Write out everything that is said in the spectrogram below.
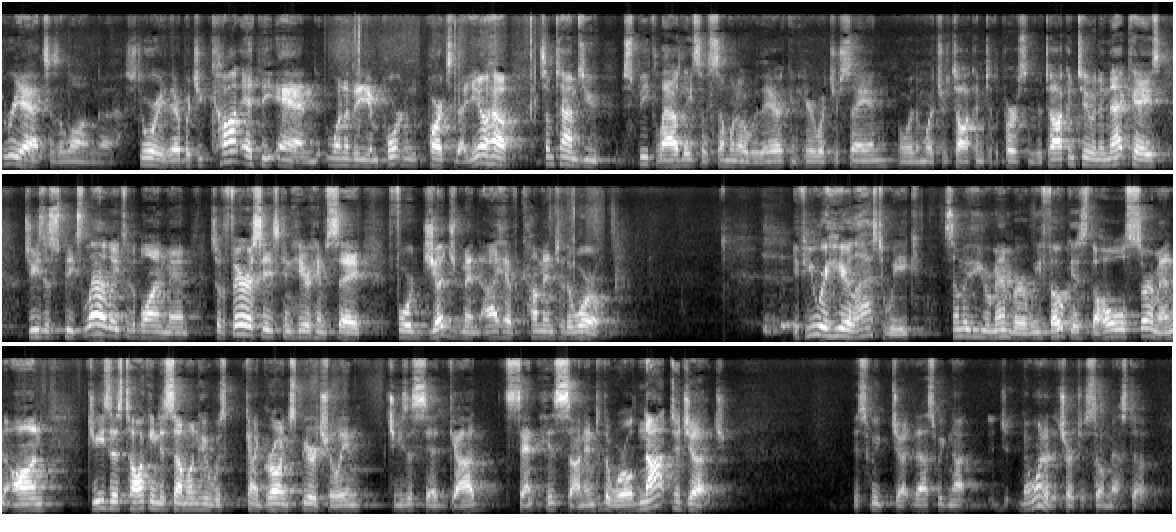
three acts is a long uh, story there, but you caught at the end one of the important parts of that. You know how sometimes you speak loudly so someone over there can hear what you're saying more than what you're talking to the person you're talking to? And in that case, Jesus speaks loudly to the blind man so the Pharisees can hear him say, For judgment I have come into the world. If you were here last week, some of you remember we focused the whole sermon on Jesus talking to someone who was kind of growing spiritually, and Jesus said, God sent his son into the world not to judge. This week, last week, not. No wonder the church is so messed up.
